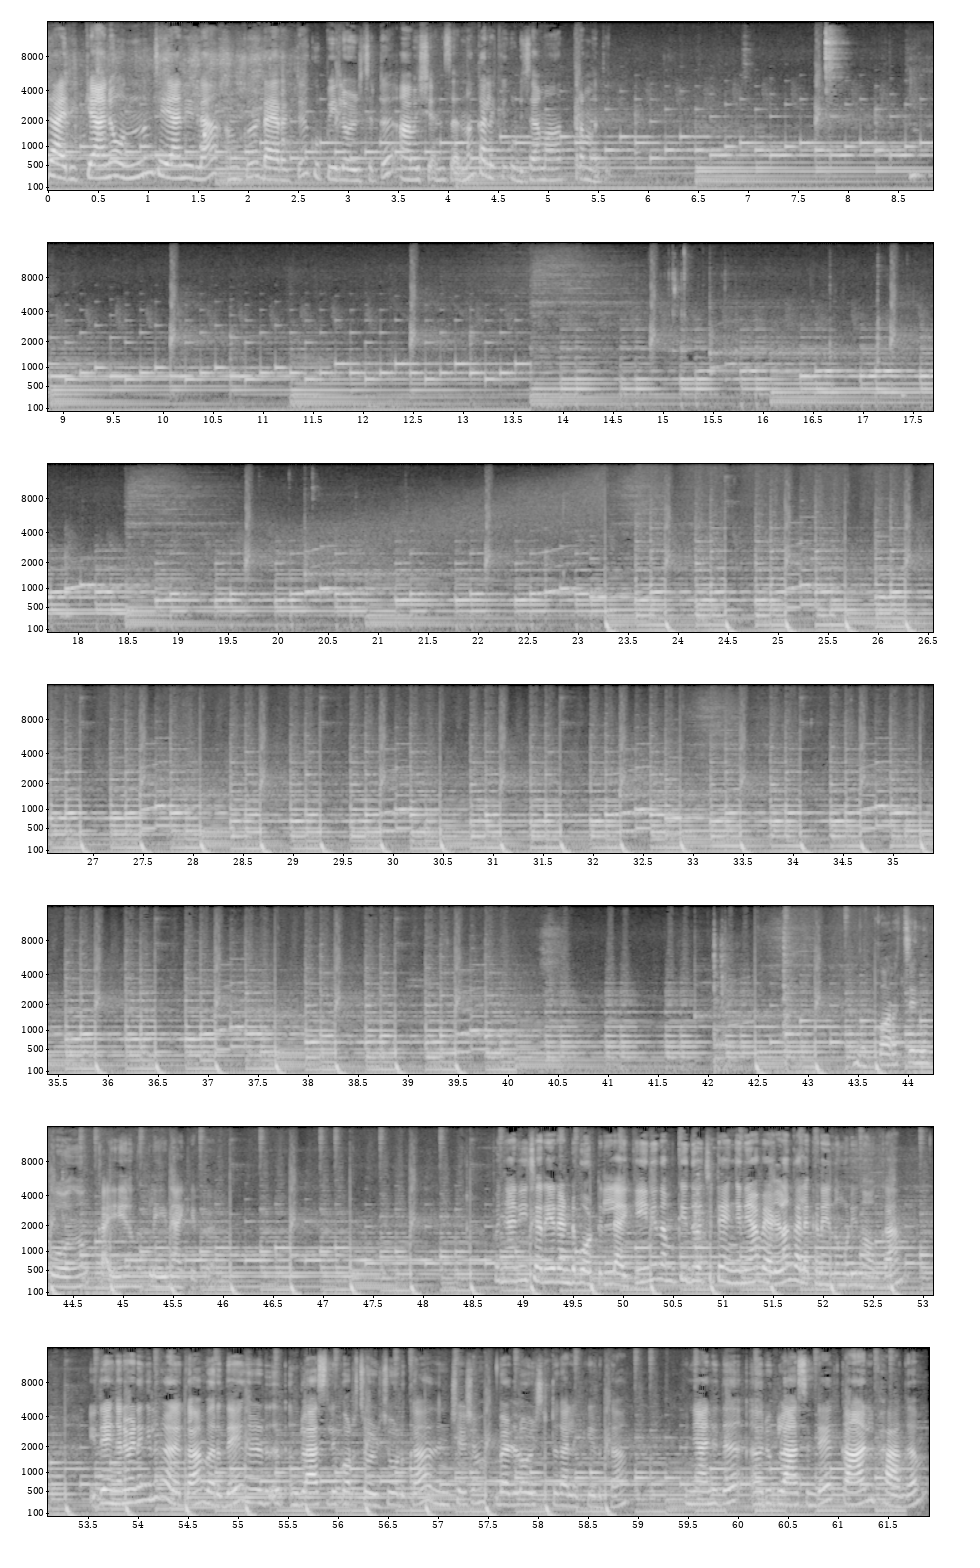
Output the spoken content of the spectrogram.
ഇത് അരിക്കാനോ ഒന്നും ചെയ്യാനില്ല. നമുക്ക് ഡയറക്റ്റ് കുപ്പിയിൽ ഒഴിച്ചിട്ട് ആവശ്യാനുസരണം കലക്കി കുടിച്ചാൽ മാത്രം മതി. കുറച്ചിങ്ങ് പോകുന്നു കൈ ഒന്ന് ക്ലീൻ ആക്കിയിട്ട്. അപ്പൊ ഞാൻ ഈ ചെറിയ രണ്ട് ബോട്ടിലാക്കി ഇനി നമുക്ക് ഇത് വെച്ചിട്ട് എങ്ങനെയാ വെള്ളം കലക്കണേന്നും കൂടി നോക്കാം. ഇത് എങ്ങനെ വേണമെങ്കിലും കലക്കാം. വെറുതെ ഗ്ലാസ്സിൽ കുറച്ച് ഒഴിച്ചു കൊടുക്കുക അതിനുശേഷം വെള്ളം ഒഴിച്ചിട്ട് കലക്കി എടുക്കാം അപ്പൊ ഞാനിത് ഒരു ഗ്ലാസിന്റെ കാൽ ഭാഗം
